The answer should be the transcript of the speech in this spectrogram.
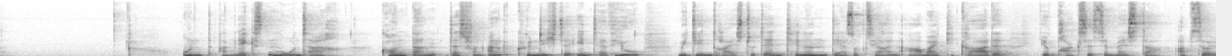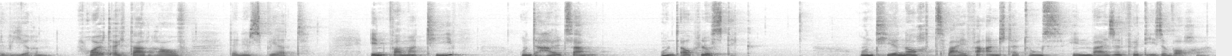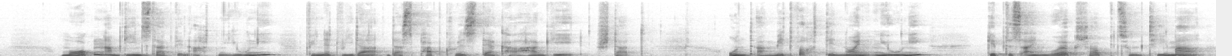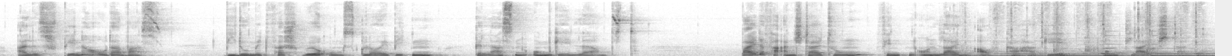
Und am nächsten Montag kommt dann das schon angekündigte Interview mit den drei Studentinnen der sozialen Arbeit, die gerade ihr Praxissemester absolvieren. Freut euch darauf, denn es wird informativ, unterhaltsam und auch lustig. Und hier noch zwei Veranstaltungshinweise für diese Woche. Morgen am Dienstag, den 8. Juni, findet wieder das Pubquiz der KHG statt. Und am Mittwoch, den 9. Juni, gibt es einen Workshop zum Thema Alles Spinner oder was? Wie du mit Verschwörungsgläubigen gelassen umgehen lernst. Beide Veranstaltungen finden online auf khg.live statt.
